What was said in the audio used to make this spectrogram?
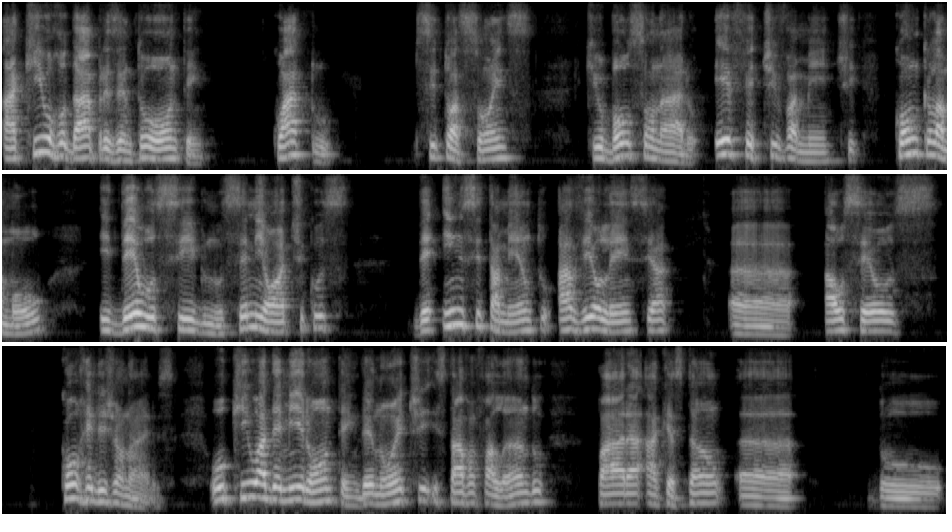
Aqui o Rudá apresentou ontem quatro situações que o Bolsonaro efetivamente conclamou e deu os signos semióticos de incitamento à violência uh, aos seus correligionários. O que o Ademir ontem de noite estava falando para a questão uh, do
